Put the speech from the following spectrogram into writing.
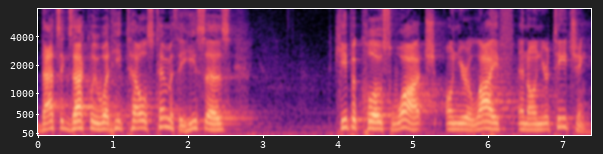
that's exactly what he tells Timothy. He says, Keep a close watch on your life and on your teaching.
